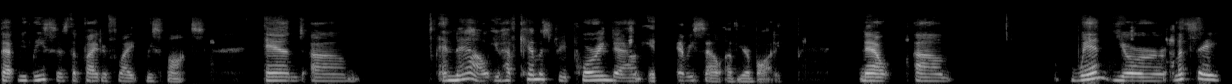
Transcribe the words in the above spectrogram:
that releases the fight or flight response. And um, and now you have chemistry pouring down in every cell of your body. Now, um, when you're, let's say,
